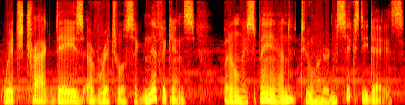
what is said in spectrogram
which tracked days of ritual significance but only spanned 260 days.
